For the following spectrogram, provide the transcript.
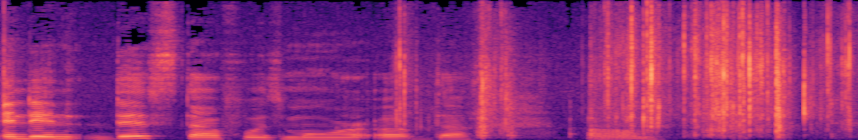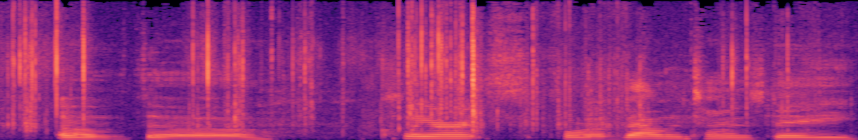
and then this stuff was more of the um, of the clearance for Valentine's Day.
